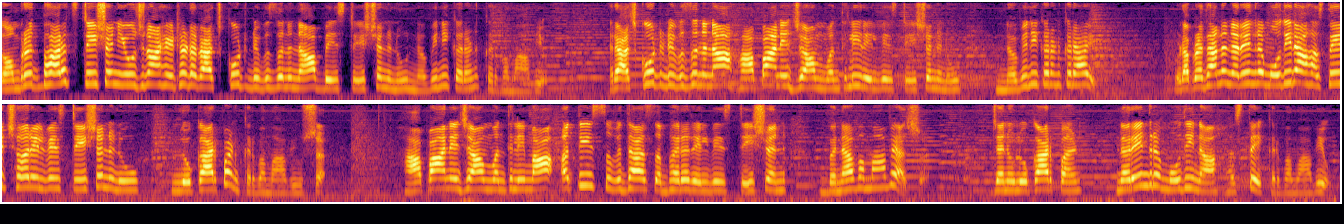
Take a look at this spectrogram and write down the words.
તો અમૃત ભારત સ્ટેશન યોજના હેઠળ રાજકોટ ડિવિઝનના બે સ્ટેશનનું નવીનીકરણ કરવામાં આવ્યું. રાજકોટ ડિવિઝનના હાપા અને જામવંથલી રેલવે સ્ટેશનનું નવીનીકરણ કરાયું. વડાપ્રધાન નરેન્દ્ર મોદીના હસ્તે છ રેલવે સ્ટેશનનું લોકાર્પણ કરવામાં આવ્યું છે. હાપા અને જામવંથલીમાં અતિ સુવિધાસભર રેલવે સ્ટેશન બનાવવામાં આવ્યા છે. જેનું લોકાર્પણ નરેન્દ્ર મોદીના હસ્તે કરવામાં આવ્યું.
